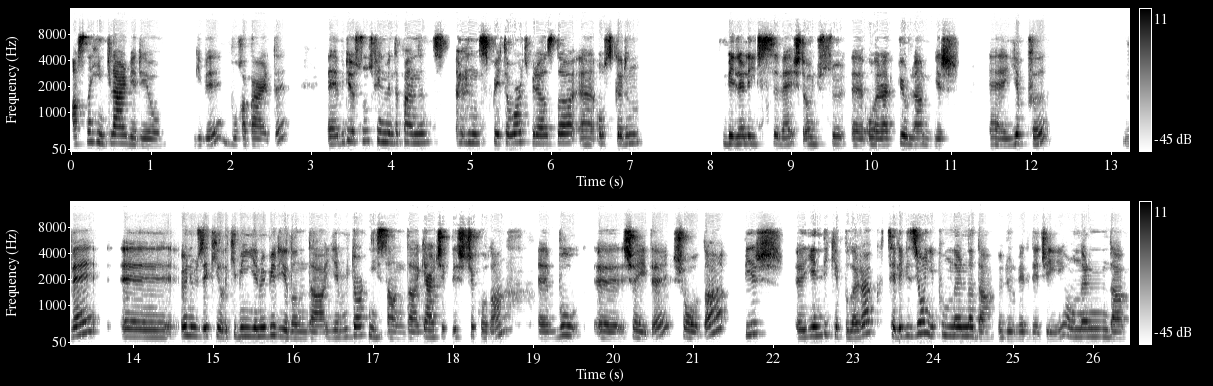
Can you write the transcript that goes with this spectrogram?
aslında hintler veriyor gibi bu haberde. E, biliyorsunuz Film Independent Spirit Awards biraz da e, Oscar'ın belirleyicisi ve işte öncüsü e, olarak görülen bir e, yapı ve e, önümüzdeki yıl 2021 yılında 24 Nisan'da gerçekleşecek olan e, bu e, şeyde, şovda bir e, yenilik yapılarak televizyon yapımlarına da ödül verileceği, onların da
